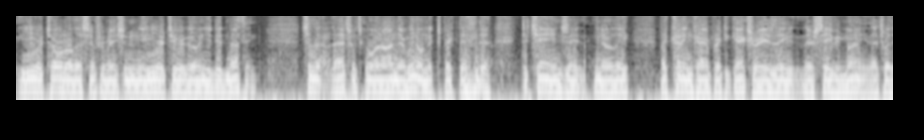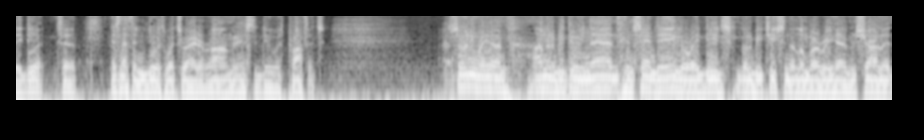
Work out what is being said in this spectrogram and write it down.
you were told all this information a year or two ago and you did nothing. So that, that's what's going on there. We don't expect them to to change. They, you know, they by cutting chiropractic X-rays, they they're saving money. That's why they do it. So it has nothing to do with what's right or wrong. It has to do with profits. So anyway, um, I'm going to be doing that in San Diego. Deed's going to be teaching the lumbar rehab in Charlotte.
